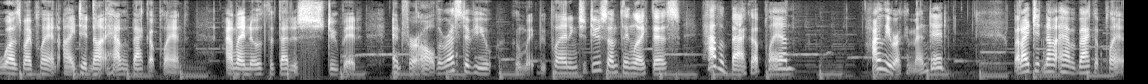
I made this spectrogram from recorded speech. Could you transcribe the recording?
was my plan. I did not have a backup plan. And I know that that is stupid. And for all the rest of you who might be planning to do something like this, have a backup plan. Highly recommended. But I did not have a backup plan.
